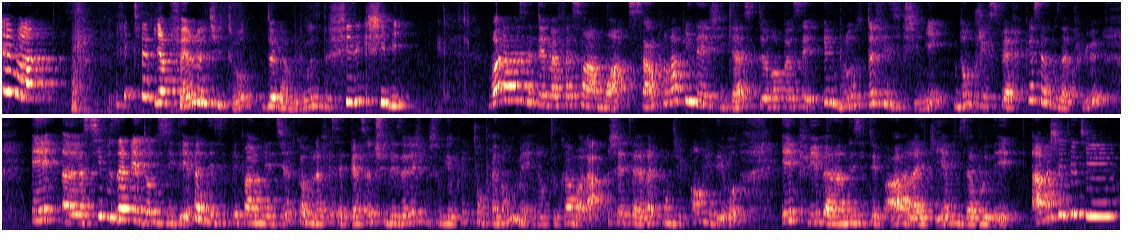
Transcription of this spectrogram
Et voilà Fait bien fait le tuto de la blouse de physique chimie. Voilà, c'était ma façon à moi, simple, rapide et efficace, de repasser une blouse de physique chimie. Donc j'espère que ça vous a plu. Et euh, si vous avez d'autres idées, bah, n'hésitez pas à me les dire, comme l'a fait cette personne. Je suis désolée, je ne me souviens plus de ton prénom, mais en tout cas, voilà, j'ai été répondu en vidéo. Et puis, bah, n'hésitez pas à liker, à vous abonner à ma chaîne YouTube.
